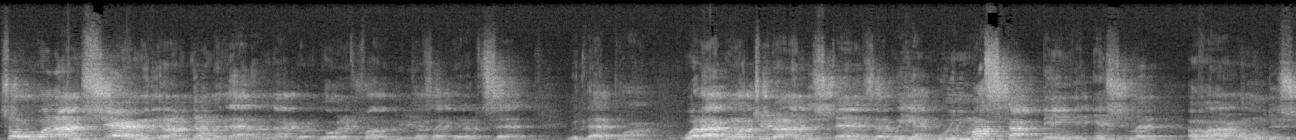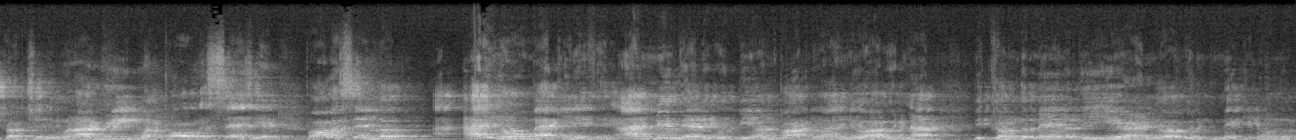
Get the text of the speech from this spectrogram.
So what I'm sharing with you, I'm done with that. I'm not going to go any further because I get upset with that part. What I want you to understand is that we we must stop being the instrument of our own destruction. And when I read what Paul says here, Paul is saying, look, I, I didn't hold back anything. I knew that it would be unpopular. I knew I would not become the man of the year. I knew I wouldn't make it on the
